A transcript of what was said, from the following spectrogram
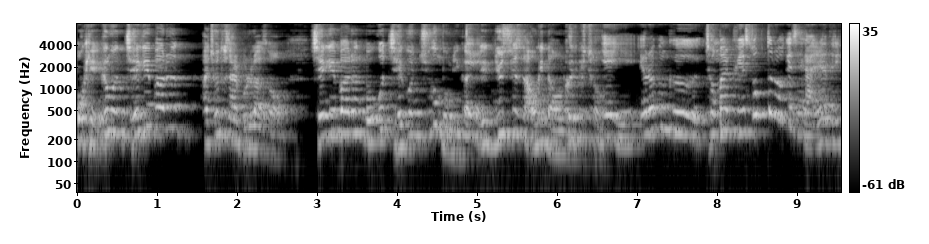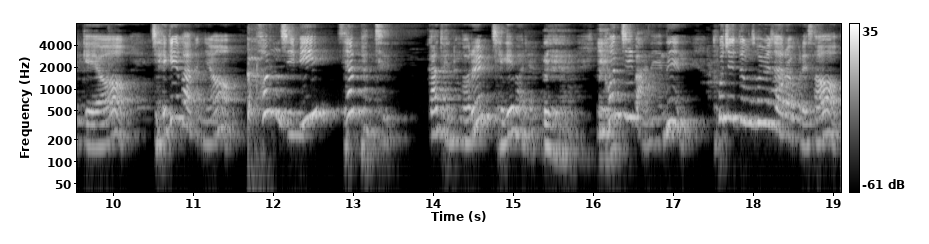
오케이 그러면 재개발은 아 저도 잘 몰라서 재개발은 뭐고 재건축은 뭡니까? 예. 뉴스에서 나오긴 나오는 거죠. 그렇죠. 예, 예. 여러분 그 정말 귀에 쏙 들어오게 제가 알려드릴게요. 재개발은요, 헌집이 새 아파트가 되는 거를 재개발이라고 해요. 네. 이 헌집 안에는 토지 등 소유자라고 그래서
